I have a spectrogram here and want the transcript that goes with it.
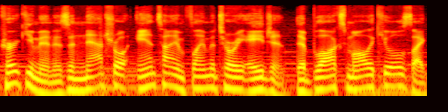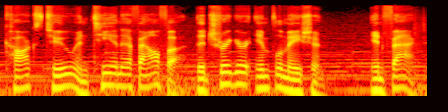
Curcumin is a natural anti-inflammatory agent that blocks molecules like COX-2 and TNF-alpha that trigger inflammation. In fact,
